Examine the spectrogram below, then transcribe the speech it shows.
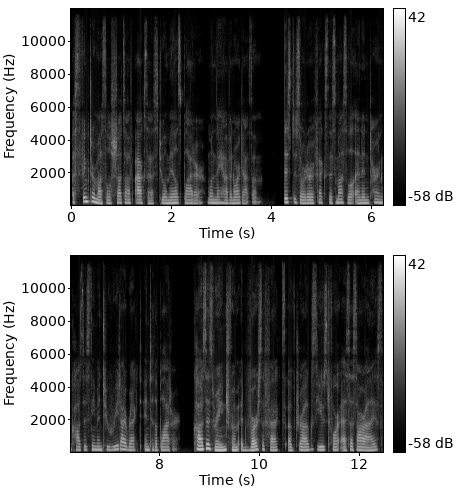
A sphincter muscle shuts off access to a male's bladder when they have an orgasm. This disorder affects this muscle and in turn causes semen to redirect into the bladder. Causes range from adverse effects of drugs used for SSRIs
